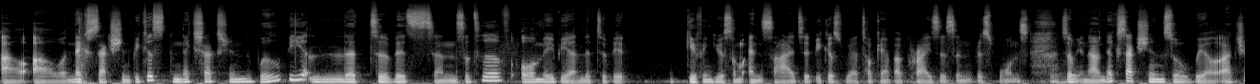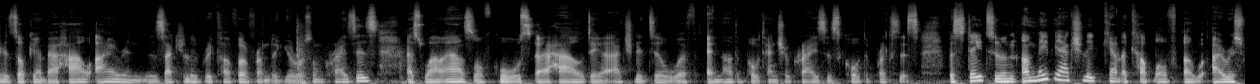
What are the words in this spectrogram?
our our next section because the next section will be a little bit sensitive or maybe a little bit giving you some anxiety because we are talking about crisis and response. Mm-hmm. So in our next section, so we are actually talking about how Ireland is actually recover from the eurozone crisis, as well as of course uh, how they actually deal with another potential crisis called the Brexit. But stay tuned, and maybe actually get a cup of uh, Irish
